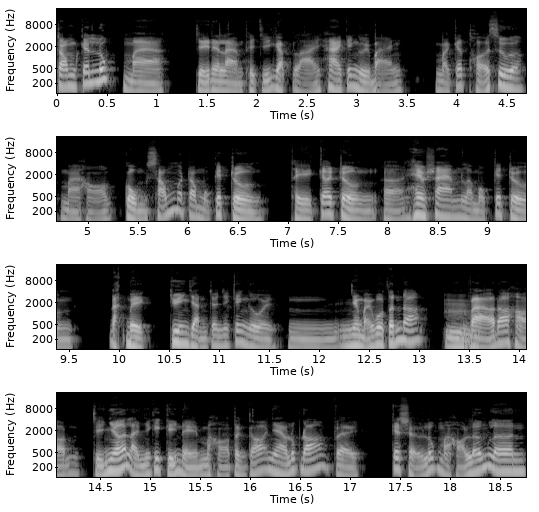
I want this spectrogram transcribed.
trong cái lúc mà chị này làm thì chỉ gặp lại hai cái người bạn mà cái thuở xưa mà họ cùng sống ở trong một cái trường. Thì cái trường uh, Hell Sam là một cái trường đặc biệt chuyên dành cho những cái người um, nhân bản vô tính đó. Ừ. và ở đó họ chỉ nhớ lại những cái kỷ niệm mà họ từng có nhau lúc đó về cái sự lúc mà họ lớn lên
